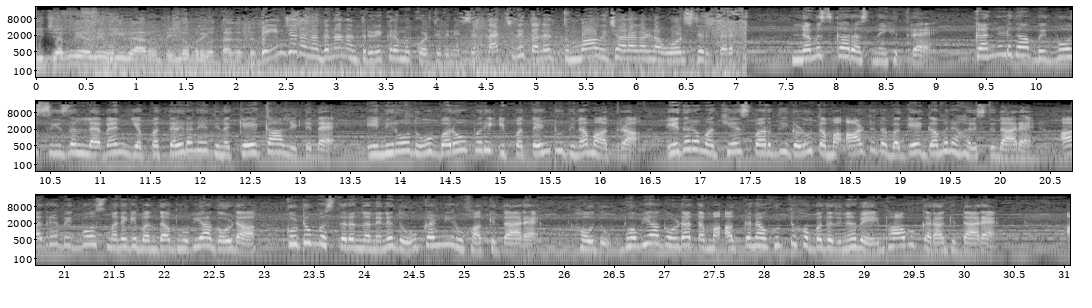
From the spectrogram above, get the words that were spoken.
ಈ ಜರ್ನಿಯಲ್ಲಿ ನೀವ್ ಯಾರು ಅಂತ ಇನ್ನೊಬ್ಬರಿಗೆ ಗೊತ್ತಾಗುತ್ತೆ. ಡೇಂಜರ್ ಅನ್ನೋದನ್ನ ನಾನು ತ್ರಿವಿಕ್ರಮ್ ಕೊಡ್ತಿದ್ದೀನಿ ಸರ್ ಆಕ್ಚುಲಿ ತಲೆ ತುಂಬಾ ವಿಚಾರಗಳನ್ನ ಓಡಿಸ್ತಿರ್ತಾರೆ. ನಮಸ್ಕಾರ ಸ್ನೇಹಿತರೆ. ಕನ್ನಡದ ಬಿಗ್ ಬಾಸ್ ಸೀಸನ್ ಲೆವೆನ್ ಎಪ್ಪತ್ತೆರಡನೇ ದಿನಕ್ಕೆ ಕಾಲಿಟ್ಟಿದೆ. ಇನ್ನಿರೋದು ಬರೋಬ್ಬರಿ ಇಪ್ಪತ್ತೆಂಟು ದಿನ ಮಾತ್ರ. ಇದರ ಮಧ್ಯೆ ಸ್ಪರ್ಧಿಗಳು ತಮ್ಮ ಆಟದ ಬಗ್ಗೆ ಗಮನ ಹರಿಸುತ್ತಿದ್ದಾರೆ ಆದ್ರೆ ಬಿಗ್ ಬಾಸ್ ಮನೆಗೆ ಬಂದ ಭವ್ಯ ಗೌಡ ಕುಟುಂಬಸ್ಥರನ್ನ ನೆನೆದು ಕಣ್ಣೀರು ಹಾಕಿದ್ದಾರೆ. ಹೌದು, ಭವ್ಯಗೌಡ ತಮ್ಮ ಅಕ್ಕನ ಹುಟ್ಟುಹಬ್ಬದ ದಿನವೇ ಭಾವುಕರಾಗಿದ್ದಾರೆ.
